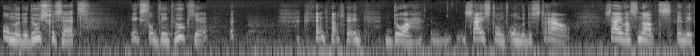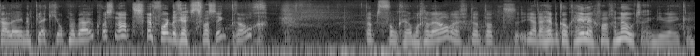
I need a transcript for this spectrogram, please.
onder de douche gezet. Ik stond in het hoekje. en alleen door. Zij stond onder de straal. Zij was nat en ik alleen een plekje op mijn buik was nat. En voor de rest was ik droog. Dat vond ik helemaal geweldig. Dat, dat, ja, daar heb ik ook heel erg van genoten in die weken.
